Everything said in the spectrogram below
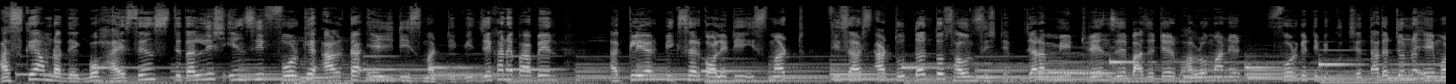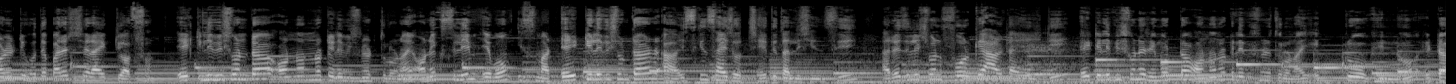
আজকে আমরা দেখব হাইসেন্স তেতাল্লিশ inch four K ultra HD smart TV যেখানে পাবেন clear picture quality smart features আর দুর্দান্ত সাউন্ড সিস্টেম। যারা মিড রেঞ্জে বাজেটের ভালো মানের ফোর কে টিভি খুঁজছেন, তাদের জন্য এই মডেলটি হতে পারে সেরা একটি অপশন। এই টেলিভিশনটা অন্যান্য টেলিভিশনের তুলনায় অনেক স্লিম এবং স্মার্ট এই টেলিভিশনটার স্ক্রিন সাইজ হচ্ছে তেতাল্লিশ inch resolution four K ultra HD এই টেলিভিশনের রিমোটটা অন্যান্য টেলিভিশনের তুলনায় একটু ভিন্ন। এটা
